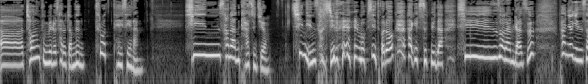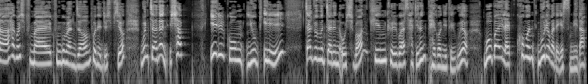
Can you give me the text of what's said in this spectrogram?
어, 전 국민을 사로잡는 트롯 대세남 신선한 가수죠. 신인선 씨를 모시도록 하겠습니다. 신선한 가수 환영 인사 하고 싶은 말 궁금한 점 보내주십시오. 문자는 샵 1061 짧은 문자는 50원 긴 글과 사진은 100원이 들고요. 모바일 앱 콩은 무료가 되겠습니다.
